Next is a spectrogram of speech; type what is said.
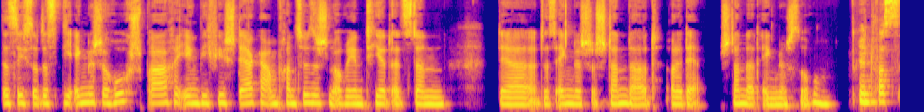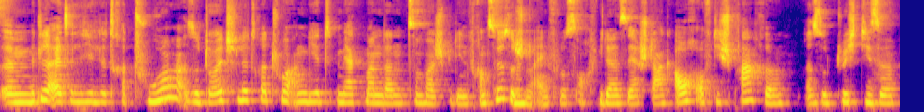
dass sich so dass die englische Hochsprache irgendwie viel stärker am Französischen orientiert, als dann der, das englische Standard oder der Standardenglisch so rum. Und was ähm, mittelalterliche Literatur, also deutsche Literatur angeht, merkt man dann zum Beispiel den französischen mhm. Einfluss auch wieder sehr stark, auch auf die Sprache. Also durch diese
